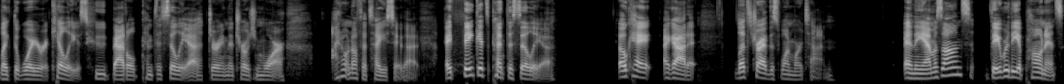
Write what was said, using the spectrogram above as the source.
like the warrior Achilles, who'd battled Penthesilea during the Trojan War. I don't know if that's how you say that. I think it's Penthesilea. Okay, I got it. Let's try this one more time. And the Amazons, they were the opponents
